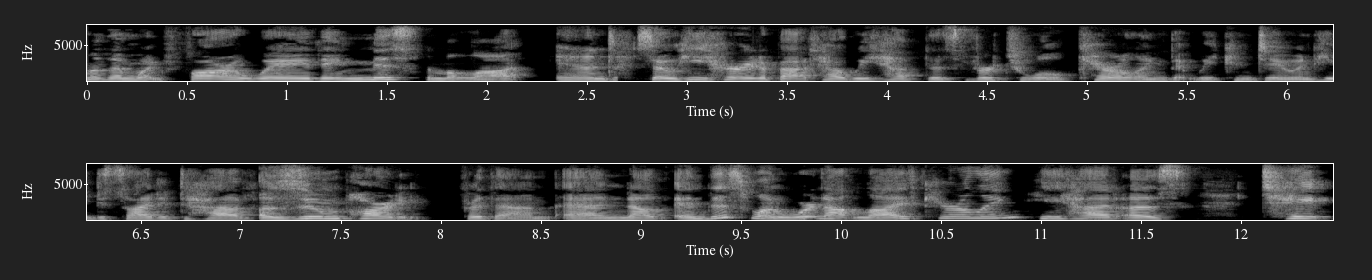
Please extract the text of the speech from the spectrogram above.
of them went far away. They missed them a lot. And so he heard about how we have this virtual caroling that we can do. And he decided to have a Zoom party for them. And now, in this one, we're not live caroling. He had us tape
